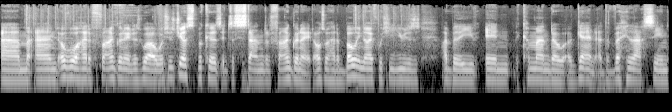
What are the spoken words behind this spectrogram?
um, and overall I had a fire grenade as well, which is just because it's a standard fire grenade. Also had a Bowie knife, which he uses, I believe, in the Commando again. At the very last scene,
